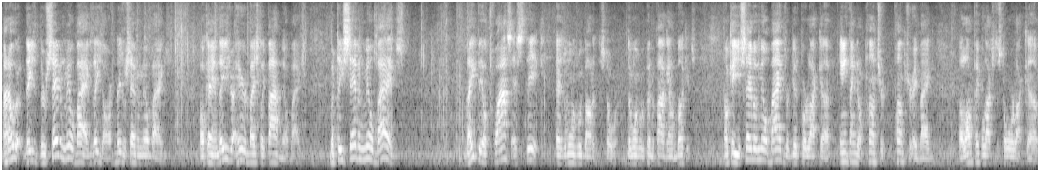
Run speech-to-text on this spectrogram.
I know that these they're seven mil bags. These are these are seven mil bags. Okay, and these right here are basically five mil bags. But these seven mil bags, they feel twice as thick as the ones we bought at the store. The ones we put in the five gallon buckets. Okay, your seven mil bags are good for like uh, anything that'll puncture puncture a bag. A lot of people like to store like uh,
